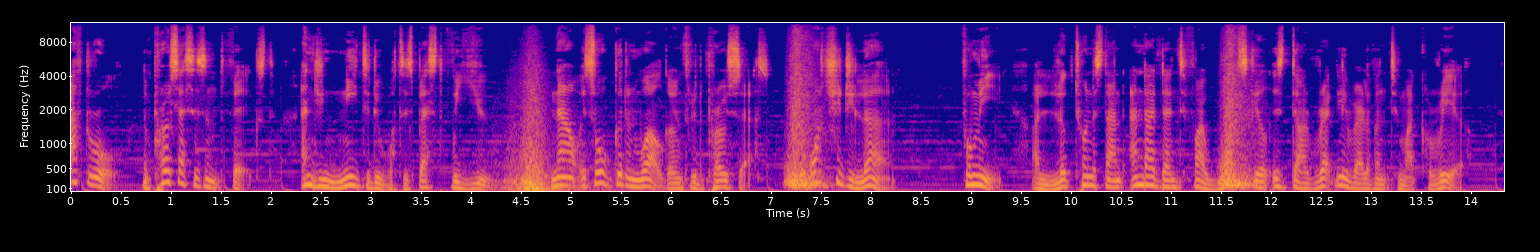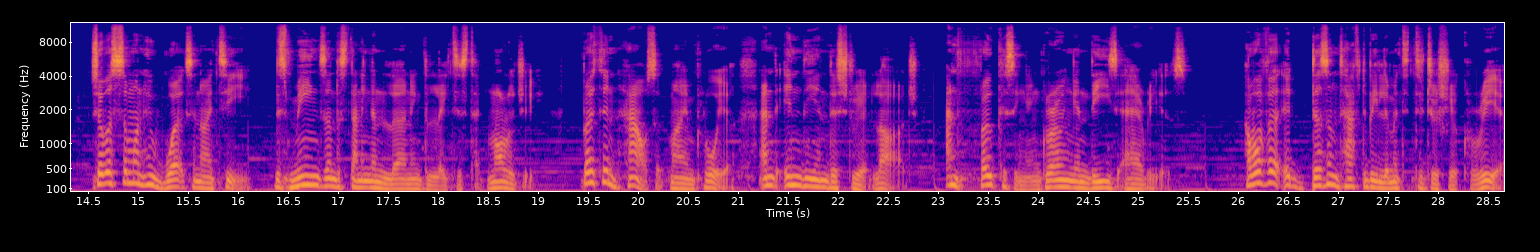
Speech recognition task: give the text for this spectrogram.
After all, the process isn't fixed, and you need to do what is best for you. Now it's all good and well going through the process, but what should you learn? For me, I look to understand and identify what skill is directly relevant to my career. So as someone who works in IT, this means understanding and learning the latest technology, both in-house at my employer and in the industry at large, and focusing and growing in these areas. However, it doesn't have to be limited to just your career,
